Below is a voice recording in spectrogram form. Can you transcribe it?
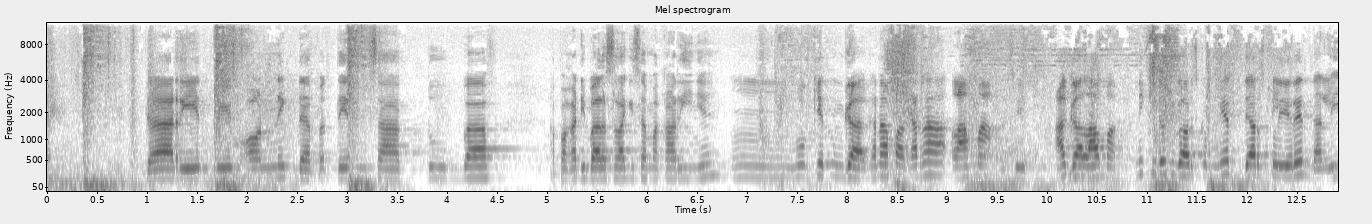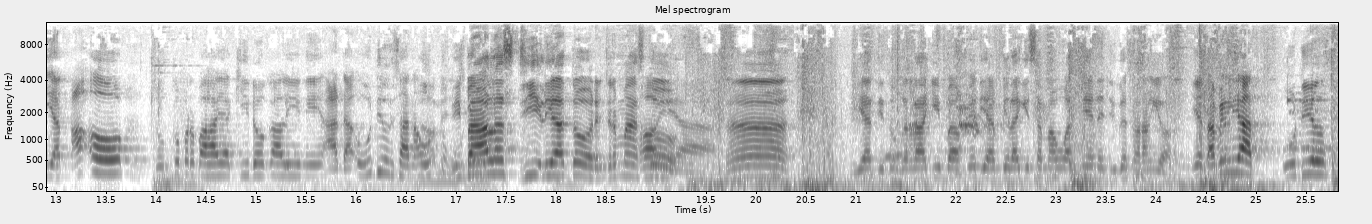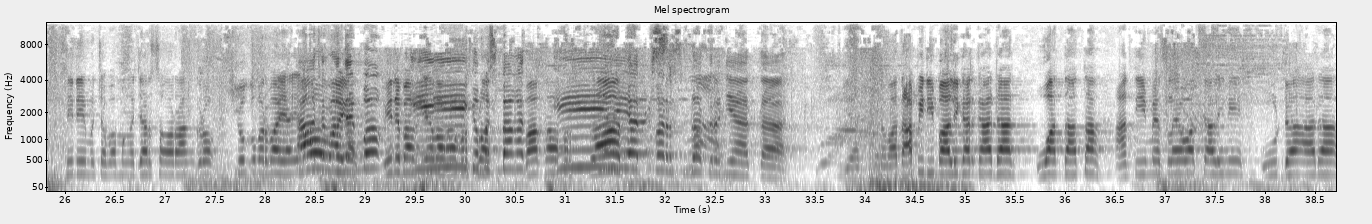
Dari tim Onyx dapetin satu buff. Apakah dibalas lagi sama karinya? Hmm, mungkin enggak. Kenapa? Karena lama sih. Agak lama. Ini Kido juga harus ke mid, dia harus clearin. Dan lihat, oh cukup berbahaya Kido kali ini. Ada Udil di sana untuk Dibales Ji, lihat tuh Ranger Mas Oh, tuh. iya. Nah, lihat ditukar lagi buffnya diambil lagi sama Wattnya dan juga seorang Yor. Ya tapi lihat, Udil sini mencoba mengejar seorang Grok. Cukup berbahaya. Ah, oh my God. tembok. Ini bakal gemes blood. banget. Bakal first Ih, lihat first blood ternyata. Ya, benar. tapi dibalikan keadaan. Watt datang, anti-match lewat kali ini. Udah ada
